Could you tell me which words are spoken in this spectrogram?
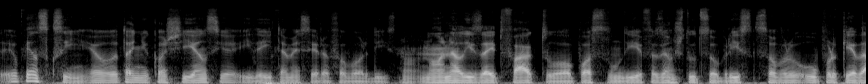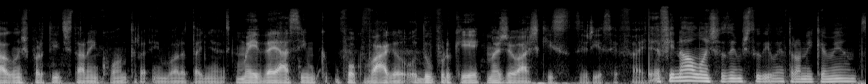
Eu penso que sim, eu tenho consciência e daí também ser a favor disso. Não, não analisei de facto, ou posso um dia fazer um estudo sobre isso, sobre o porquê de alguns partidos estarem contra, embora tenha uma ideia assim um pouco vaga do porquê, mas eu acho que isso deveria ser feito. Afinal, nós fazemos tudo eletronicamente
